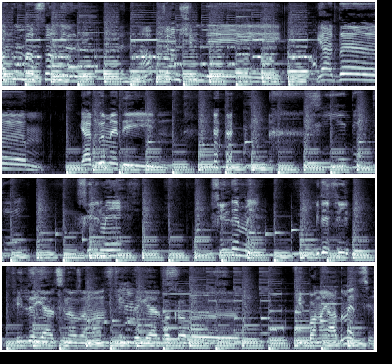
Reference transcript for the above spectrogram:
Da aslan geldi. Ben ne yapacağım şimdi? Yardım. Yardım edin. Fil mi? Fil de mi? Bir de fil. Fil de gelsin o zaman. Fil de gel bakalım. Fil bana yardım etsin.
